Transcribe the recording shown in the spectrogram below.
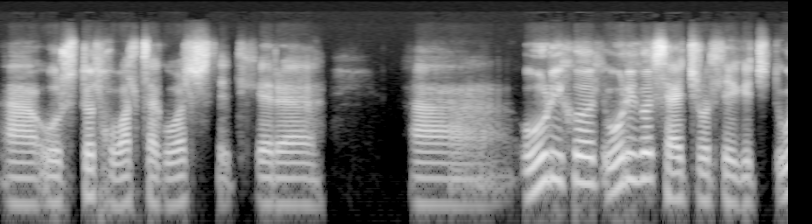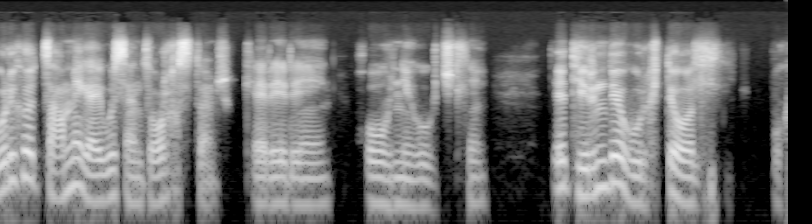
а өөрсдөө л хуваалцаагүй бол шүү дээ. Тэгэхээр а өөрийнхөө өөрийгөө сайжруулъя гэж өөрийнхөө замыг аягүй сайн зурах хэрэгтэй юм шиг. Карьерийн, хувийн хөгжлийн. Тэгээд тэрэндээ хүрэхтэй бол бүх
